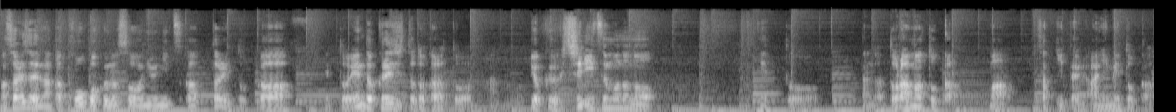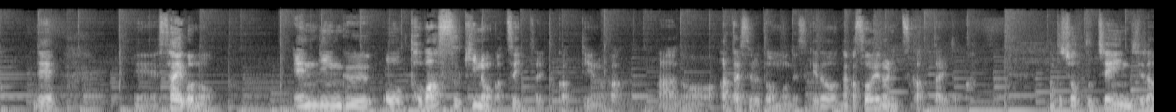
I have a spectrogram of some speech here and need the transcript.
まあ、それぞれなんか広告の挿入に使ったりとか、えっと、エンドクレジットとかだと、あのよくシリーズものの、えっと、なんだ、ドラマとか、まあ、さっき言ったようにアニメとかで、えー最後のエンディングを飛ばす機能がついてたりとかっていうのが、あの、あったりすると思うんですけど、なんかそういうのに使ったりとか。あと、ショットチェンジだ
